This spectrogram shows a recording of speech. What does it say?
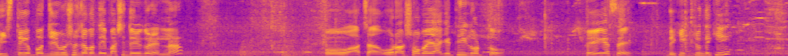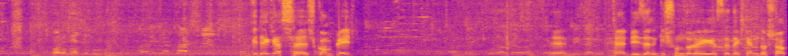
বিশ থেকে পঁচিশ বছর যাবত এই বাঁশি তৈরি করেন না? ও আচ্ছা ওরা সবাই আগে থেকে করতো? হয়ে গেছে? দেখি একটু দেখি। এটা কাজ শেষ কমপ্লিট? হ্যাঁ ডিজাইন কি সুন্দর হয়ে গেছে দেখেন দর্শক।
